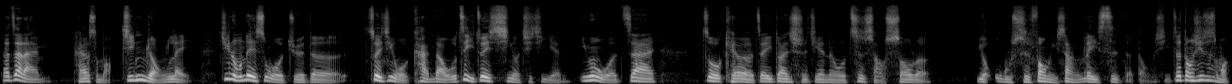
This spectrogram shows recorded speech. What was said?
那再来还有什么？金融类，金融类是我觉得最近我看到我自己最心有戚戚焉，因为我在做 KOL 这一段时间呢，我至少收了。有五十封以上类似的东西，这东西是什么？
